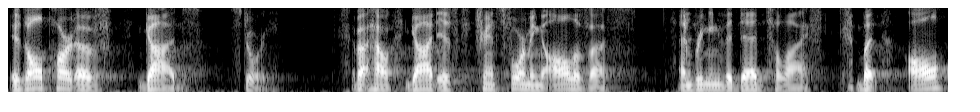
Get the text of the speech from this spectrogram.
is all part of God's story. About how God is transforming all of us and bringing the dead to life. But all,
